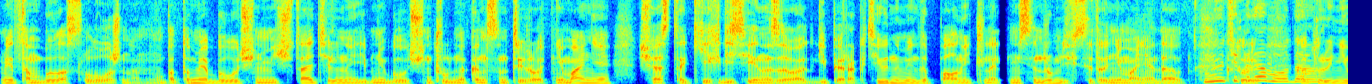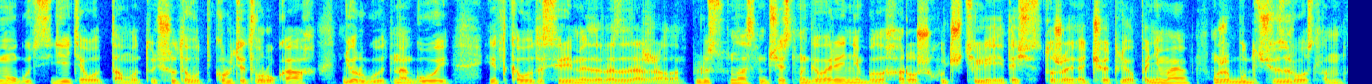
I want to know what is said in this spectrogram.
мне там было сложно. Но потом я был очень мечтательный, и мне было очень трудно концентрировать внимание. Сейчас таких детей называют гиперактивными дополнительно. Не синдром дефицита внимания, да? вот, Ну, типа которые, того, да. которые не могут сидеть, а вот там вот что-то вот крутят в руках, дергают ногой. И это кого-то все время раздражало. Плюс у нас, ну, честно говоря, не было хороших учителей. Это я сейчас тоже отчетливо понимаю, уже будучи взрослым,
